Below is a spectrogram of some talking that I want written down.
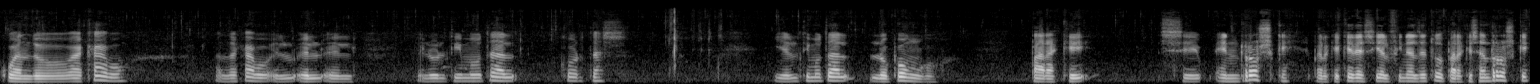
cuando acabo, cuando acabo el, el, el, el último tal, cortas y el último tal lo pongo para que se enrosque, para que quede así al final de todo, para que se enrosque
